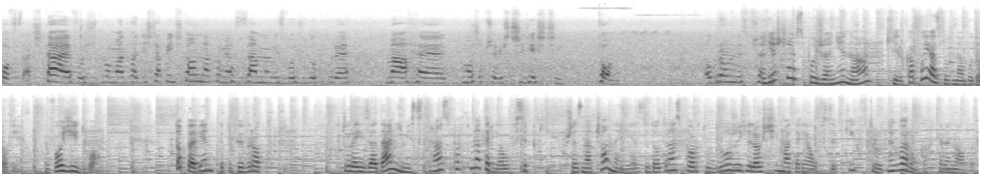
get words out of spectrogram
powstać. Ta wozidło ma 25 ton, natomiast za mną jest wozidło, które ma, e, może przewieźć 30 ton. Ogromny sprzęt. Jeszcze spojrzenie na kilka pojazdów na budowie. Wozidło. To pewien typ wywrotki, której zadaniem jest transport materiałów sypkich. Przeznaczone jest do transportu dużych ilości materiałów sypkich w trudnych warunkach terenowych,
